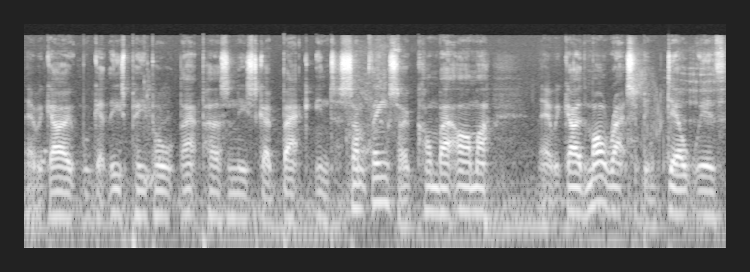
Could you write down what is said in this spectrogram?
there we go we'll get these people that person needs to go back into something so combat armor there we go the mole rats have been dealt with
